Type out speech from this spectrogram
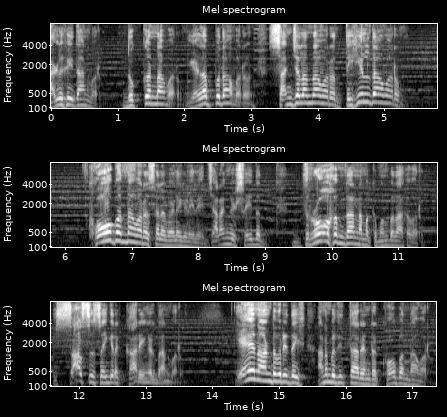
அழுகை தான் வரும் துக்கம் தான் வரும் இழப்பு தான் வரும் சஞ்சலம் தான் வரும் திகில் தான் வரும். கோபம் தான் சில வேளைகளிலே ஜனங்கள் செய்த துரோகம் தான் நமக்கு முன்பதாக வரும். விசாசு செய்கிற காரியங்கள் தான் வரும். ஏன் ஆண்டவர் இதை அனுமதித்தார் என்ற கோபம் தான் வரும்.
